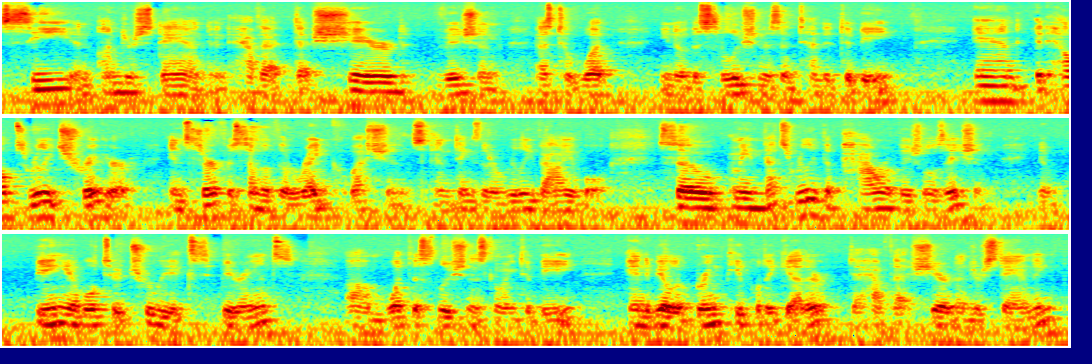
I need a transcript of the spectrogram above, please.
see and understand and have that, that shared vision as to what you know the solution is intended to be. And it helps really trigger and surface some of the right questions and things that are really valuable. So, I mean, that's really the power of visualization. You know, being able to truly experience um, what the solution is going to be and to be able to bring people together to have that shared understanding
